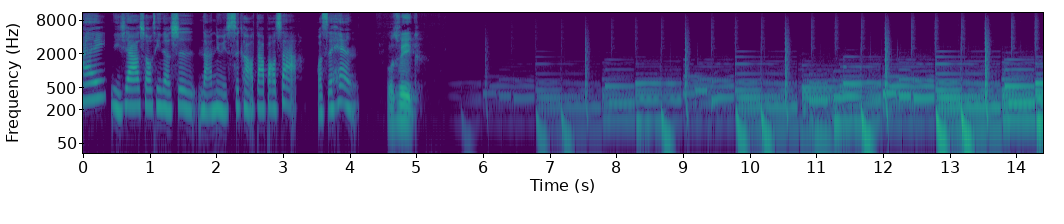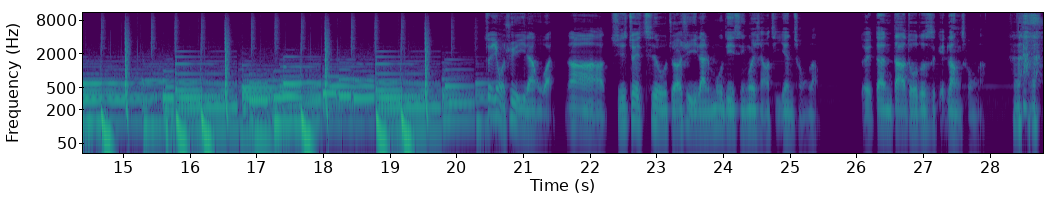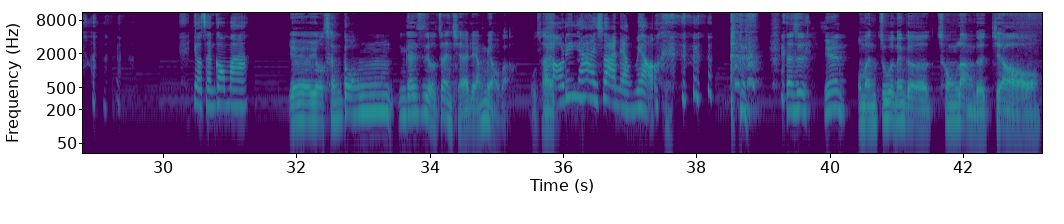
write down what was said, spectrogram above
嗨，你现在收听的是《男女思考大爆炸》，我是 Han，我是 Vic。最近我去宜兰玩，那其实这次我主要去宜兰的目的是因为想要体验冲浪，对，但大多都是给浪冲浪。有成功吗？有有有成功，应该是有站起来两秒吧，我猜。好厉害，算两秒。但是因为我们租的那个冲浪的叫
